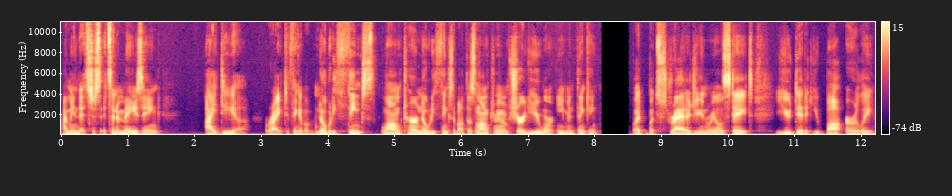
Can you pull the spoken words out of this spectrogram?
I mean, it's just, it's an amazing idea, right? To think about. Nobody thinks long term. Nobody thinks about this long term. I'm sure you weren't even thinking. But but strategy in real estate, you did it. You bought early,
